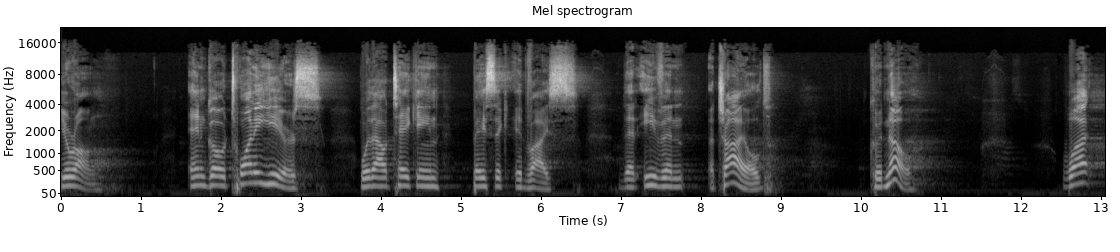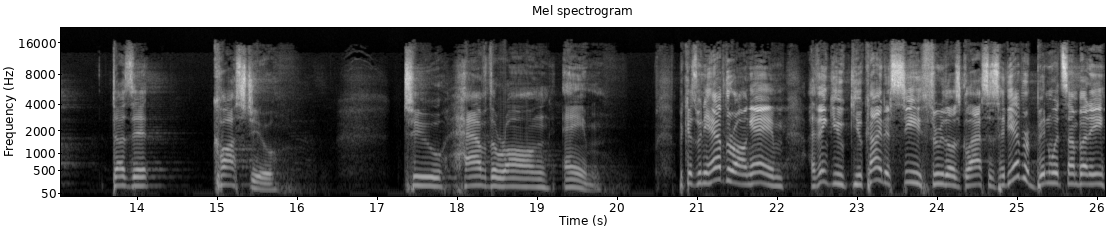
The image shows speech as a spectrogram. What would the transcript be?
you're wrong and go 20 years without taking basic advice that even a child could know. What does it cost you to have the wrong aim? Because when you have the wrong aim, I think you, you kind of see through those glasses. Have you ever been with somebody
